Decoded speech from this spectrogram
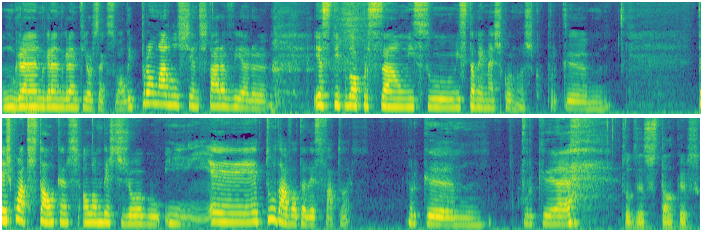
Um Ok. grande, grande, grande teor sexual. E para uma adolescente estar a ver eh, esse tipo de opressão, isso, isso também mexe connosco. Porque hum, tens quatro stalkers ao longo deste jogo e é, é tudo à volta desse fator. Porque. hum, Porque. ah, Todos esses stalkers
